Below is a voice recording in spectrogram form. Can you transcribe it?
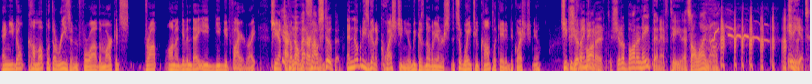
and you don't come up with a reason for why the markets drop on a given day, you'd, you'd get fired, right? So you have Yeah, to come no up with matter how stupid. And nobody's going to question you because nobody understands. It's way too complicated to question you. So you should have bought anything. a should have bought an ape NFT. That's all I know. Idiot.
